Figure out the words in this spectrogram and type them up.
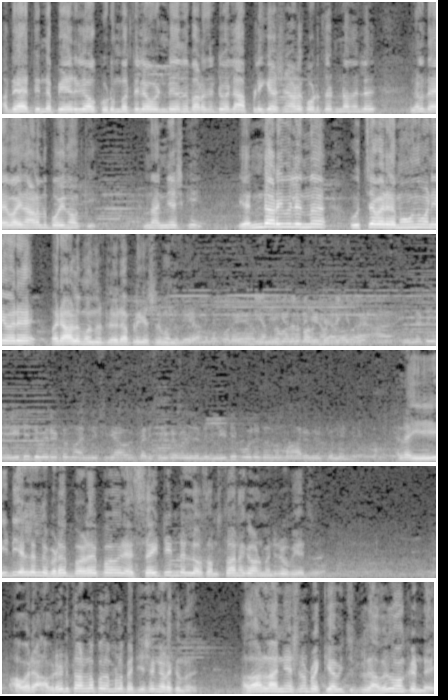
അദ്ദേഹത്തിന്റെ പേരിലോ കുടുംബത്തിലോ ഉണ്ട് എന്ന് പറഞ്ഞിട്ട് വല്ല അപ്ലിക്കേഷൻ അവിടെ എന്നുള്ളത് നിങ്ങൾ ദയവായി നാളെ പോയി നോക്കി. ഒന്ന് അന്വേഷിക്കും. എന്റെ അറിവിൽ ഇന്ന് ഉച്ചവരെ മൂന്ന് മണി വരെ ഒരാളും വന്നിട്ടില്ല ഒരു അപ്ലിക്കേഷൻ വന്നിട്ടില്ല. അല്ല ഇ ഡി അല്ലല്ലോ ഇവിടെ ഇവിടെ ഇപ്പോൾ എസ് ഐ ടി ഉണ്ടല്ലോ സംസ്ഥാന ഗവൺമെന്റ് രൂപീകരിച്ചത്. അവർ അവരുടെ അടുത്താണല്ലോ ഇപ്പോൾ നമ്മളെ പെറ്റീഷൻ കിടക്കുന്നത്. അതാണല്ലോ അന്വേഷണം പ്രഖ്യാപിച്ചിട്ടില്ല അവർ നോക്കണ്ടേ?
